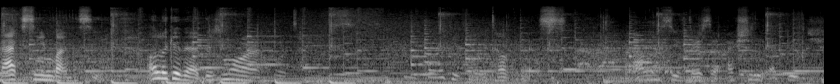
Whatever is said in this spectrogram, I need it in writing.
Maxine by the sea. Oh, look at that. There's more hotels. People hotel this. I want to see if there's a, actually a beach.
